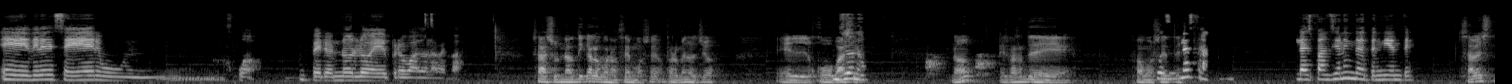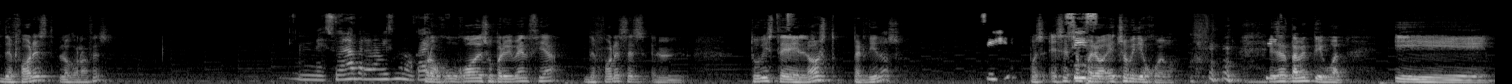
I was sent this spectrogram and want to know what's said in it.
Eh, debe de ser un juego, pero no lo he probado, la verdad. O sea, Subnautica lo conocemos, ¿eh? Por lo menos yo. El juego Yo base. no. ¿No? Es bastante Pues famosete. es la, expansión, la expansión independiente. ¿Sabes? The Forest, ¿lo conoces? Me suena, pero ahora mismo no cae. Bueno, un juego de supervivencia. The Forest es el... ¿Tuviste Lost, Perdidos? Sí, Pues es eso, Sí, pero sí. hecho videojuego. Exactamente igual. Y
